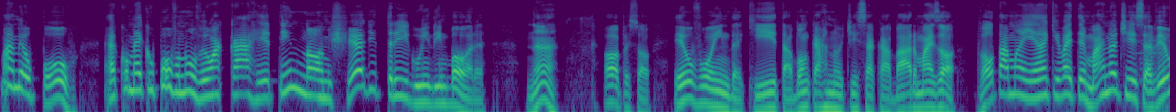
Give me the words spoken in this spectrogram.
Mas, meu povo, é como é que o povo não vê uma carreta enorme, cheia de trigo indo embora? Né? Ó, pessoal, eu vou indo aqui, tá bom que as notícias acabaram, mas ó, volta amanhã que vai ter mais notícia, viu?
